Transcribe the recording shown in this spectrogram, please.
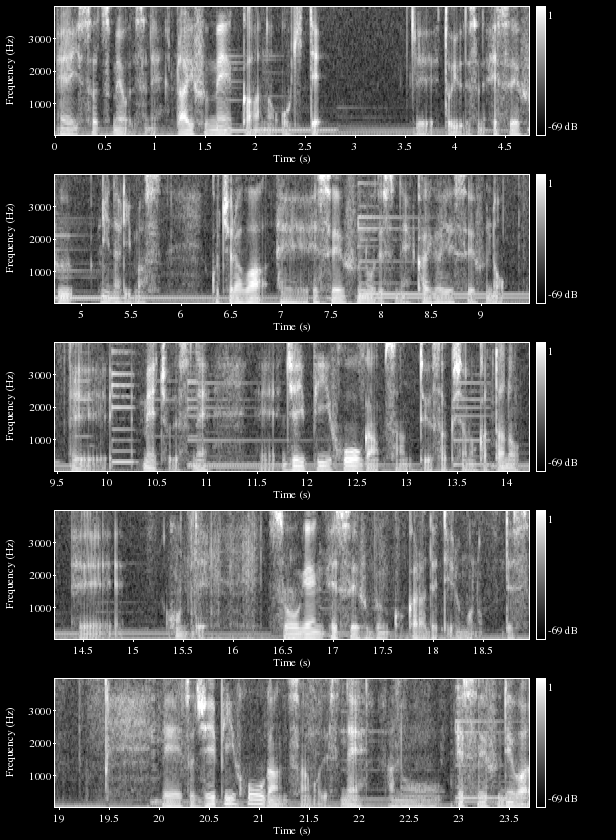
えー、1冊目はですね「ライフメーカーの掟」えー、というですね SF になります。こちらは、え、SF のですね海外 SF の、え、名著ですね、えー、JP ホーガンさんという作者の方の、えー、本で草原 SF 文庫から出ているものです。えーと、JP ホーガンさんはですねあの SF では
